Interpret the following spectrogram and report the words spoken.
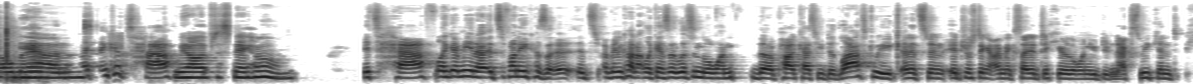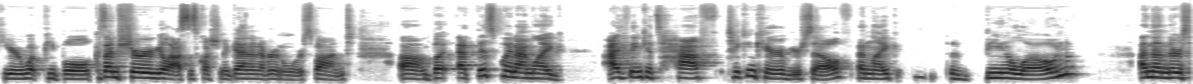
Oh, man. And I think it's half. We all have to stay home it's half like i mean it's funny because it's i've been kind of like as i listened to the one the podcast you did last week and it's been interesting i'm excited to hear the one you do next week and hear what people because i'm sure you'll ask this question again and everyone will respond. Um, but at this point i'm like i think it's half taking care of yourself and like being alone. And then there's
